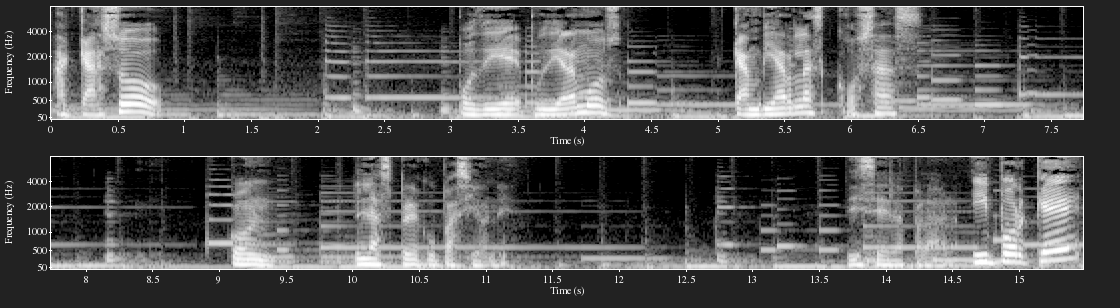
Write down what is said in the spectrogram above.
¿Acaso pudiéramos cambiar las cosas con las preocupaciones? dice la palabra. ¿Y por qué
